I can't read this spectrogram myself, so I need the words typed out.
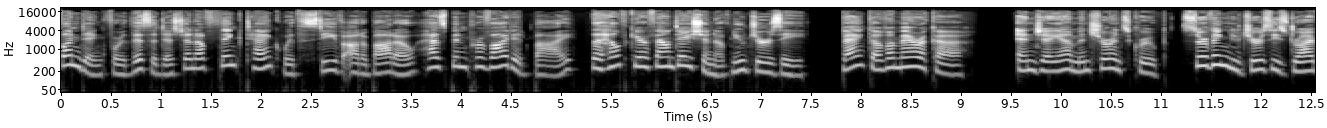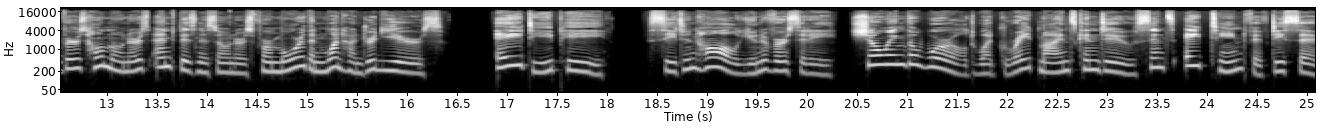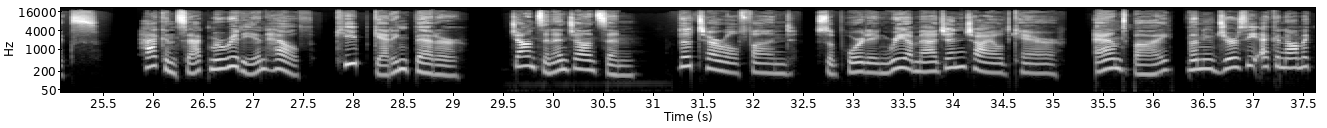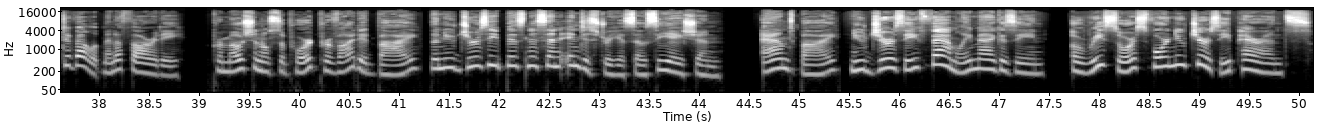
Funding for this edition of Think Tank with Steve Adubato has been provided by the Healthcare Foundation of New Jersey, Bank of America, NJM Insurance Group, serving New Jersey's drivers, homeowners, and business owners for more than 100 years. ADP, Seton Hall University, showing the world what great minds can do since 1856. Hackensack Meridian Health, keep getting better. Johnson & Johnson, the Turrell Fund, supporting Reimagine Childcare, and by the New Jersey Economic Development Authority. Promotional support provided by the New Jersey Business and Industry Association and by New Jersey Family Magazine, a resource for New Jersey parents.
